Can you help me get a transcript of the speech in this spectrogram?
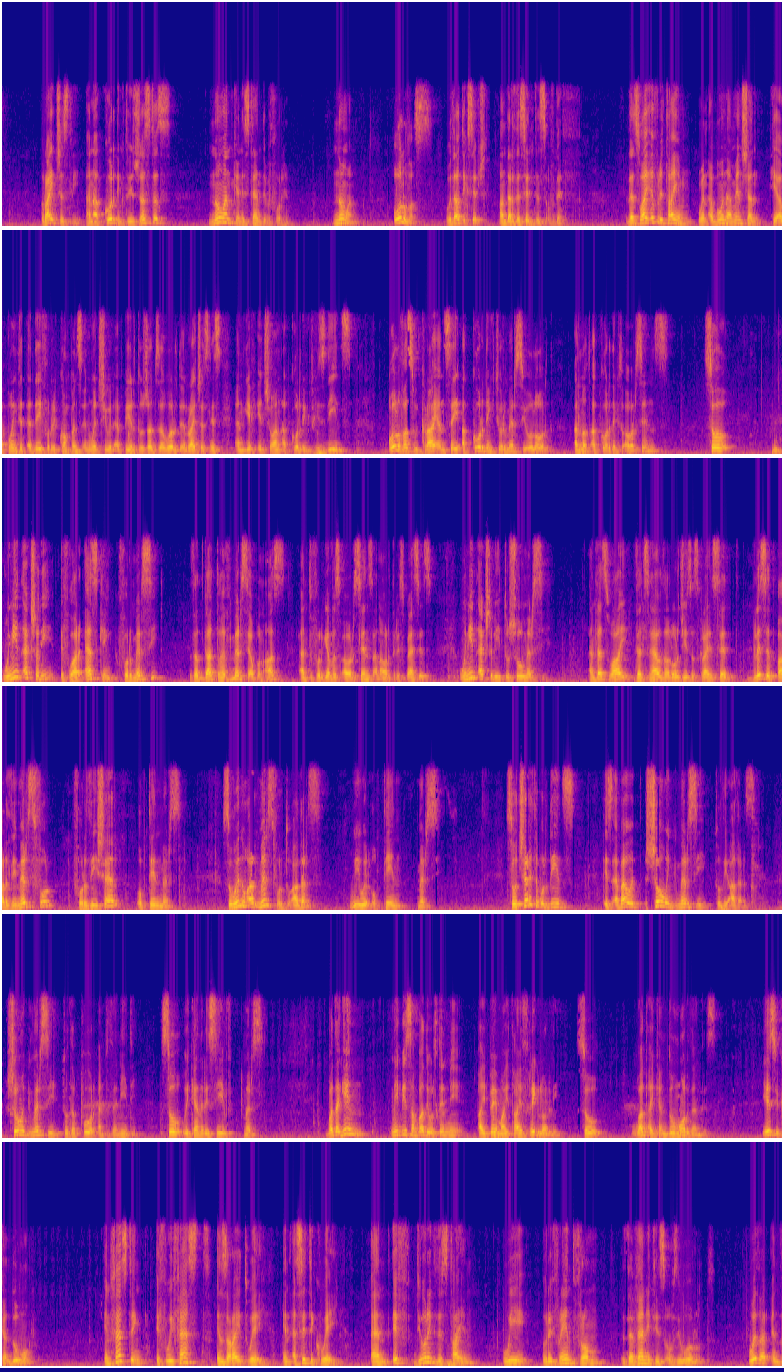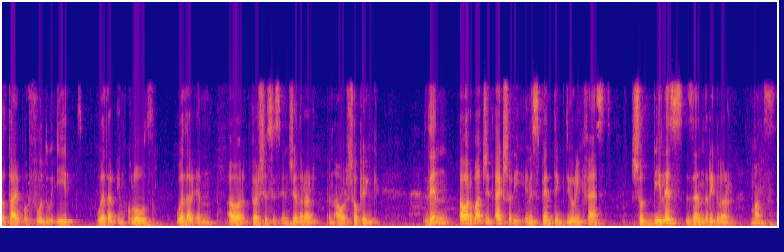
righteously and according to his justice, no one can stand before him. No one. All of us, without exception, under the sentence of death. That's why every time when Abuna mentioned he appointed a day for recompense in which he will appear to judge the world in righteousness and give each one according to his deeds, all of us will cry and say, according to your mercy, O Lord, and not according to our sins. So we need actually, if we are asking for mercy, that God to have mercy upon us and to forgive us our sins and our trespasses, we need actually to show mercy. And that's why, that's how the Lord Jesus Christ said, Blessed are the merciful, for they shall obtain mercy. So when we are merciful to others, we will obtain mercy. So charitable deeds is about showing mercy to the others, showing mercy to the poor and to the needy, so we can receive mercy. But again, maybe somebody will tell me, I pay my tithe regularly, so what I can do more than this? Yes, you can do more. In fasting, if we fast in the right way, in ascetic way, and if during this time we refrained from the vanities of the world, whether in the type of food we eat, whether in clothes, whether in our purchases in general and our shopping, then our budget actually in spending during fast should be less than regular months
